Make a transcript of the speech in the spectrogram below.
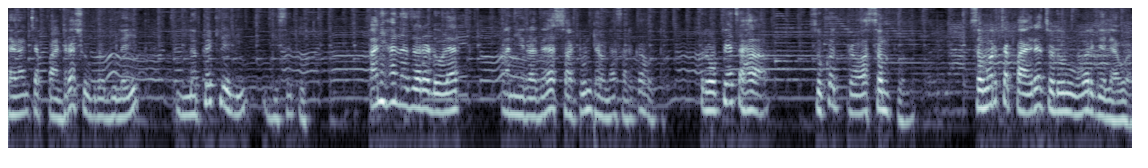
ढगांच्या पांढऱ्या शुभ्र बुलईत लपेटलेली दिसत होती. आणि हा नजारा डोळ्यात आणि हृदयात साठवून ठेवण्यासारखा होता. रोप्याचा हा सुखद प्रवास संपून समोरच्या पायऱ्या चढून वर गेल्यावर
